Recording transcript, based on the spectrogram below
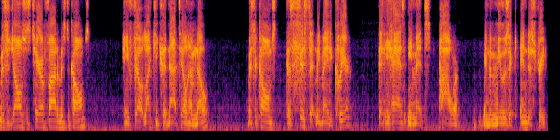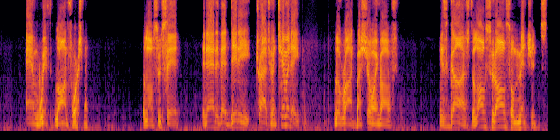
Mr. Jones was terrified of Mr. Combs. He felt like he could not tell him no. Mr. Combs consistently made it clear that he has immense power in the music industry and with law enforcement. The lawsuit said it added that Diddy tried to intimidate Lil Rod by showing off his guns. The lawsuit also mentions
